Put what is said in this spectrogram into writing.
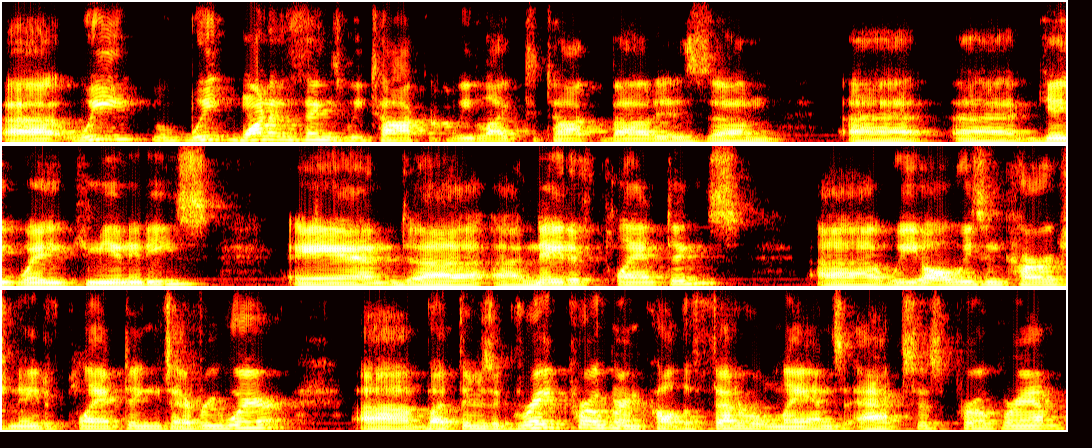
uh, we, we, one of the things we talk, we like to talk about is um, uh, gateway communities and native plantings. We always encourage native plantings everywhere, but there's a great program called the Federal Lands Access Program.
